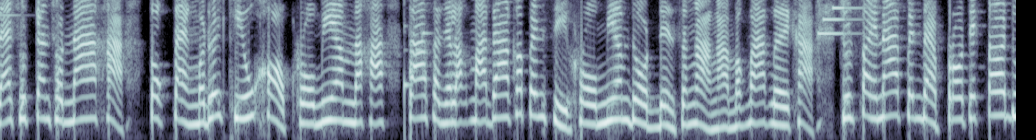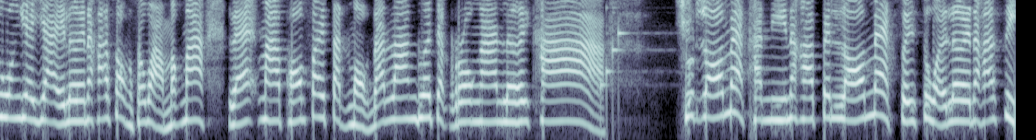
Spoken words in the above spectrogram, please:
และชุดกันชนหน้าค่ะ ตกแต่งมาด้วยคิ้วขอบโครเมียมนะคะ ตาสัญลักษณ์มาด้าก็เป็นสีโครเมียมโดดเด่นสง่างามมากๆเลยค่ะ ชุดไฟหน้าเป็นแบบโปรเจคเตอร์ดวงใหญ่ ๆ เลยนะคะ ส่องสว่างมากๆ และมาพร้อมไฟตัดหมอกด้านล่างด้วยจากโรงงานเลยค่ะ ชุดล้อแม็กคันนี้นะคะ เป็นล้อแม็กสวยๆเลยนะคะ สี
